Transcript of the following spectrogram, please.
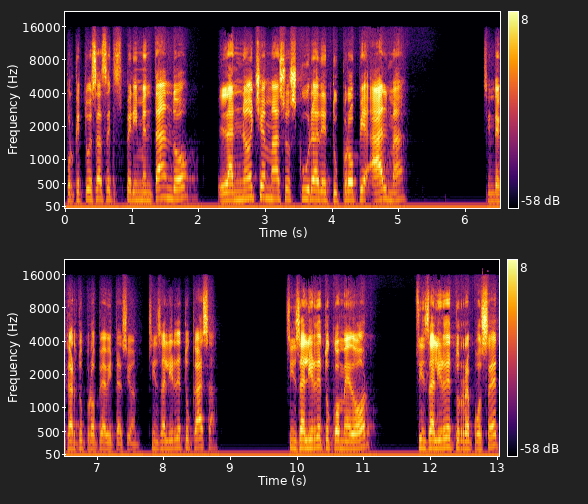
porque tú estás experimentando la noche más oscura de tu propia alma sin dejar tu propia habitación, sin salir de tu casa, sin salir de tu comedor, sin salir de tu reposet.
